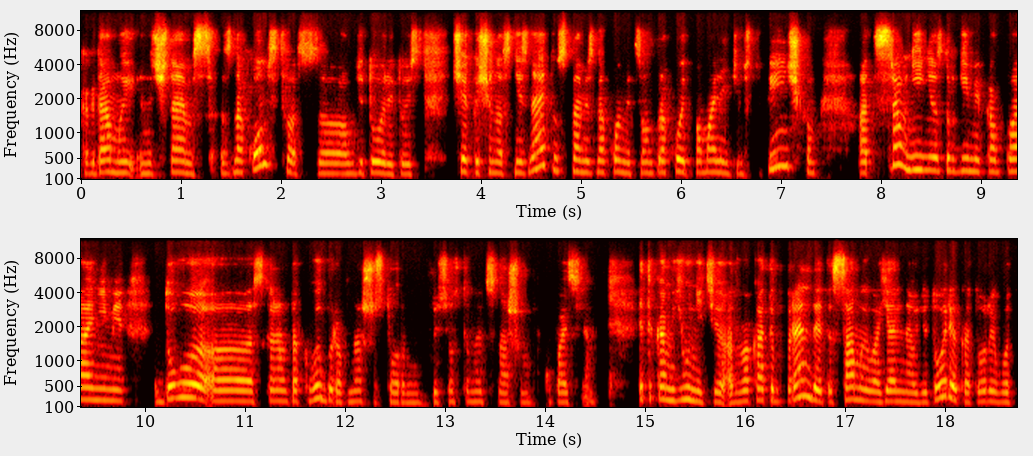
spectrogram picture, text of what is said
когда мы начинаем с знакомства с аудиторией, то есть человек еще нас не знает, он с нами знакомится, он проходит по маленьким ступенечкам от сравнения с другими компаниями до, э, скажем так, выбора в нашу сторону, то есть он становится нашим покупателем. Это комьюнити, адвокаты бренда, это самая лояльная аудитория, которая вот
